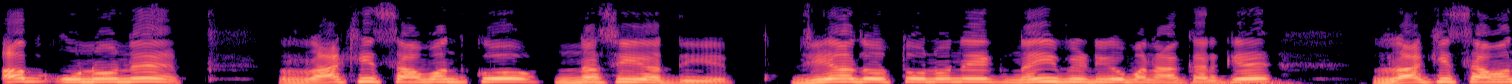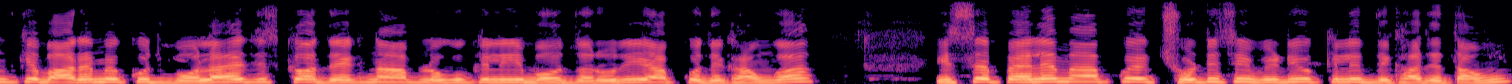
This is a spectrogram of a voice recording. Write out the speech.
अब उन्होंने राखी सावंत को नसीहत दी है। जी हाँ दोस्तों, उन्होंने एक नई वीडियो बना करके राखी सावंत के बारे में कुछ बोला है, जिसका देखना आप लोगों के लिए बहुत ज़रूरी है, आपको दिखाऊँगा। इससे पहले मैं आपको एक छोटी सी वीडियो क्लिप दिखा देता हूँ।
